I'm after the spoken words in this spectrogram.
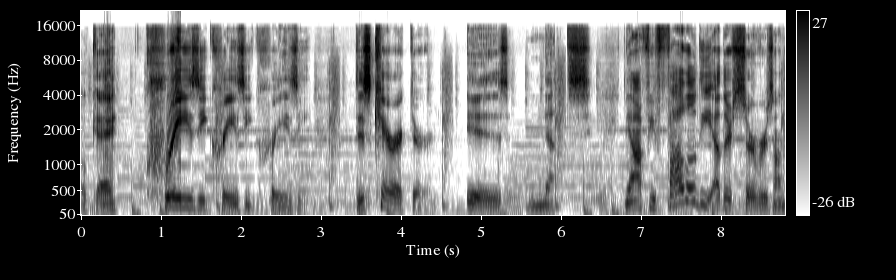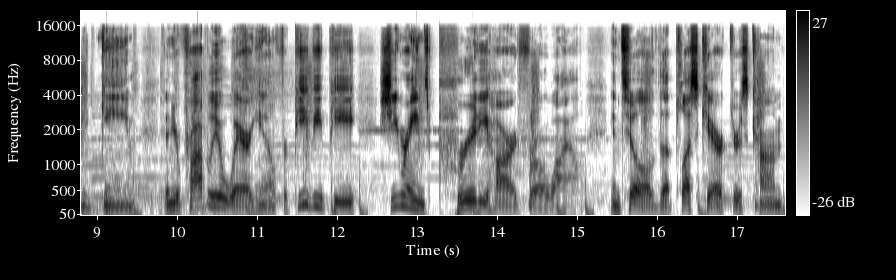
okay? Crazy, crazy, crazy. This character is nuts. Now, if you follow the other servers on the game, then you're probably aware, you know, for PvP, she reigns pretty hard for a while until the plus characters come,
